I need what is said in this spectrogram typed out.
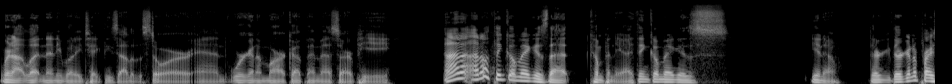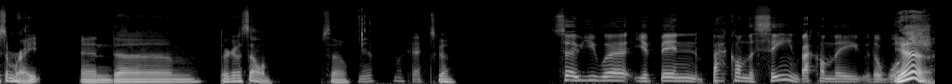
we're not letting anybody take these out of the store and we're going to mark up msrp I don't, I don't think omega's that company i think omega's you know they're they're going to price them right and um, they're going to sell them so Yeah. Okay. it's good So you were you've been back on the scene, back on the the watch Yeah.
